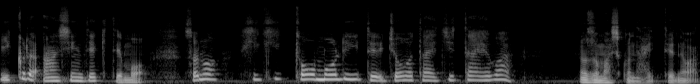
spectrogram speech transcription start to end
いくら安心できてもその引きこもりという状態自体は望ましくないっていうのは、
